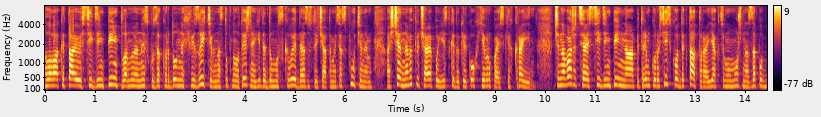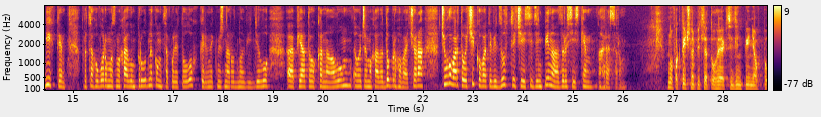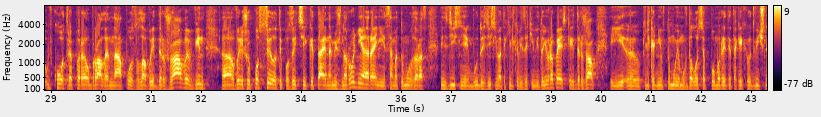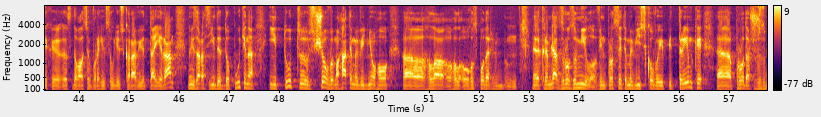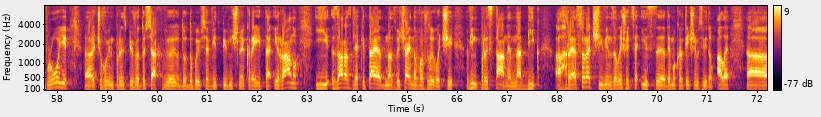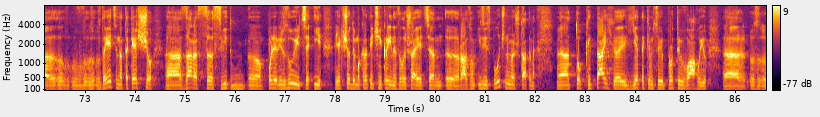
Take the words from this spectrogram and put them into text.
Голова Китаю Сі Цзіньпінь планує низку закордонних візитів. Наступного тижня їде до Москви, де зустрічатиметься з Путіним. А ще не виключає поїздки до кількох європейських країн. Чи наважиться Сі Цзіньпінь на підтримку російського диктатора? Як цьому можна запобігти? Про це говоримо з Михайлом Прудником. Це політолог, керівник міжнародного відділу е, п'ятого каналу. Отже, Михайло, доброго вечора. Чого варто очікувати від зустрічі Сі Цзіньпіна з російським агресором? Ну, фактично, після того, як Сі Цзіньпіня вкотре переобрали на пост глави держави, він е, вирішив посилити позиції Китаю на міжнародній арені. І саме тому зараз він здійснює буде здійснювати кілька візитів і до європейських держав. І е, кілька днів тому йому вдалося помирити таких одвічних, е, здавалося, ворогів Саудівську Аравію та Іран. Ну і зараз їде до Путіна. І тут е, що вимагатиме від нього е, гла- гла- господар е, Кремля, зрозуміло. Він проситиме військової підтримки, продаж зброї, е, чого він в принципі вже досяг добився від Північної Кореї та Ірану. І зараз для Китаю надзвичайно важливо, чи він пристане на бік агресора, чи він залишиться із е, демократичним світом. Але е, здається на таке, що е, зараз е, світ е, поляризується, і якщо демократичні країни залишаються е, разом із Сполученими Штатами, е, то Китай е, є таким собі противагою е,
